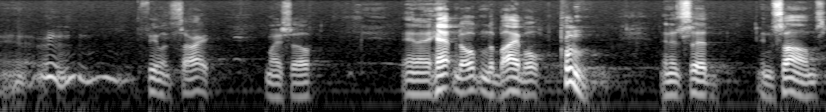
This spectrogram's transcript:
and uh, feeling sorry myself. And I happened to open the Bible, boom, and it said in Psalms,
